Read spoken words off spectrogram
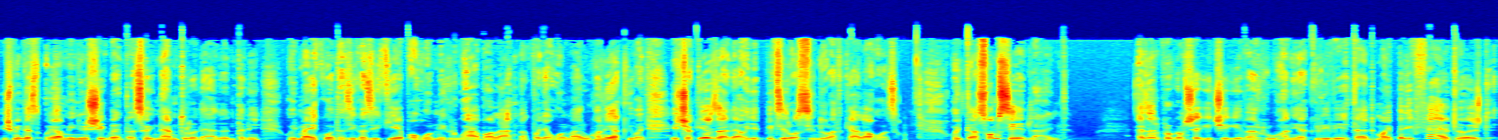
és mindezt olyan minőségben tesz, hogy nem tudod eldönteni, hogy melyik volt az igazi kép, ahol még ruhában látnak, vagy ahol már ruha nélkül vagy. És csak képzeld el, hogy egy pici rossz indulat kell ahhoz, hogy te a szomszédlányt ezzel a program segítségével ruha nélküli véted, majd pedig feltöltsd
